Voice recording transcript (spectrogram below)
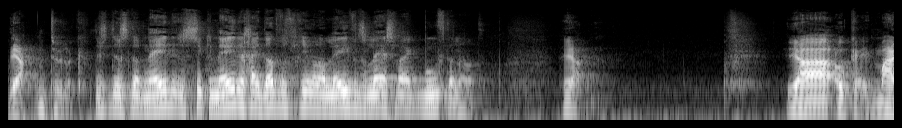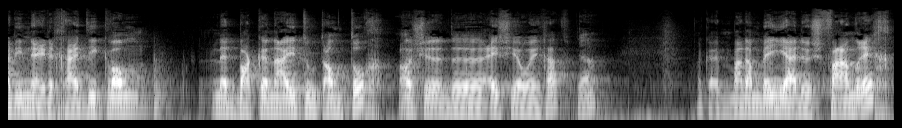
ja, natuurlijk. Dus, dus dat, neder, dat stukje nederigheid, dat was misschien wel een levensles waar ik behoefte aan had. Ja. Ja, oké. Maar die nederigheid die kwam met bakken naar je toe dan, toch? Als je de ECO ingaat? Ja? Oké, maar dan ben jij dus vaandrig.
